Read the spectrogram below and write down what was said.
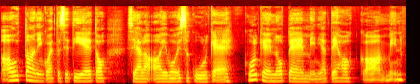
auttaa niin kuin, että se tieto siellä aivoissa kulkee, kulkee nopeammin ja tehokkaammin.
